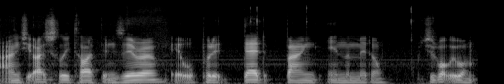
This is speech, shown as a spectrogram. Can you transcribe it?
and you actually type in zero, it will put it dead bang in the middle, which is what we want.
